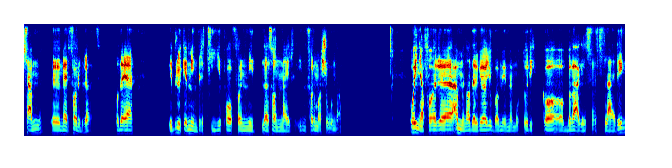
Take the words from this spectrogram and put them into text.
kommer eh, mer forberedt. Og det er vi bruker mindre tid på å formidle sånn mer informasjon. Da. Og innenfor emner der vi har jobba mye med motorikk og bevegelseslæring,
